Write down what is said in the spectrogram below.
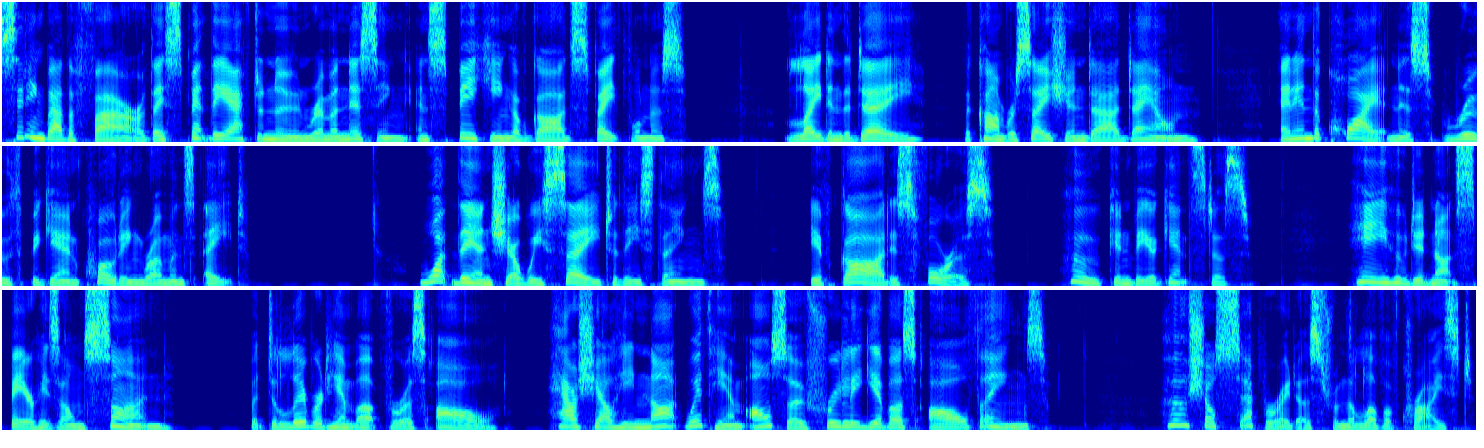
Sitting by the fire, they spent the afternoon reminiscing and speaking of God's faithfulness. Late in the day, the conversation died down, and in the quietness, Ruth began quoting Romans 8. What then shall we say to these things? If God is for us, who can be against us? He who did not spare his own Son, but delivered him up for us all, how shall he not with him also freely give us all things? Who shall separate us from the love of Christ?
